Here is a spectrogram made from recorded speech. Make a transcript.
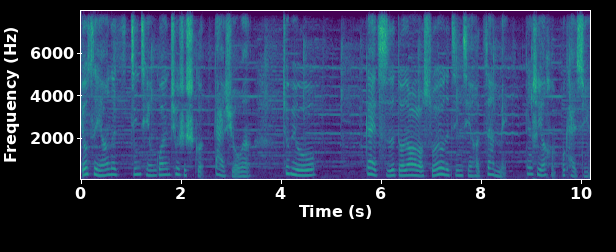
有怎样的金钱观，确实是个大学问。就比如，盖茨得到了所有的金钱和赞美，但是也很不开心，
